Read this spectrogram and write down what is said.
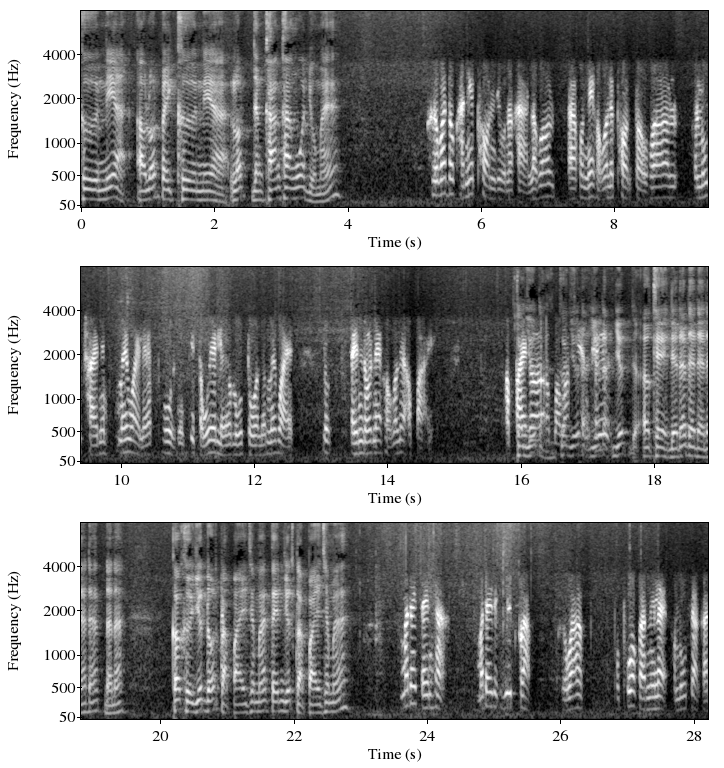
คืนเนี่ย เอารถไปคืนเนี่ยรถยังค้างค่างวดอยู่ไหมคือว่ารถคันนี้ผ่อนอยู่นะคะแล้วก็ตาคนนี้เขาก็เลยผ่อนต่อเพราะลูกชายเนี่ยไม่ไหวแล้วพูดจิตเวชแล้วรู้ตัวแล้วไม่ไหวเต็นท์รถเนี่ยเขาก็เลยเอาไปเอาไปก็ยึก็ดอะบอกก็ว่ายึดเปลี่ยนอะยึดชื่ออะยึดโอเค เดี๋ยวนะเดี๋ยวนะเดี๋ยวนะเดี๋ยวนะก็คือยึดรถกลับไปใช่ไหมเต็นท์ยึดกลับไปใช่ไหมไม่ได้เต็นท์ค่ะ ไม่ได้ยึดกลับ คือว่า พวกกันนี่แหละเขารู้จักกัน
